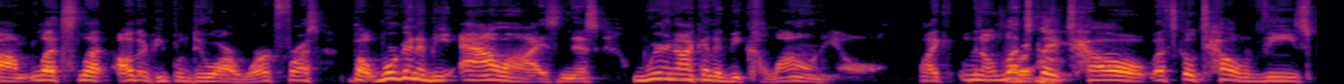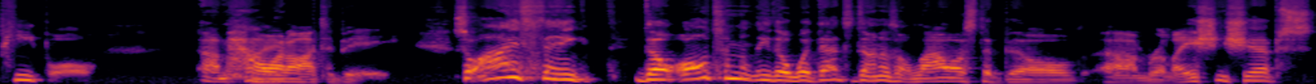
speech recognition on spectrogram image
um, let's let other people do our work for us, but we're going to be allies in this. We're not going to be colonial. Like you know, let's go tell let's go tell these people um, how it ought to be. So I think, though, ultimately, though, what that's done is allow us to build um, relationships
